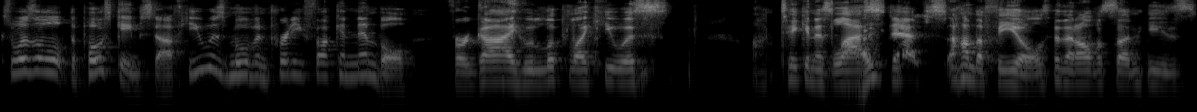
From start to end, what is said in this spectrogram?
Because it was a little the post game stuff. He was moving pretty fucking nimble for a guy who looked like he was taking his last I- steps on the field, and then all of a sudden he's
